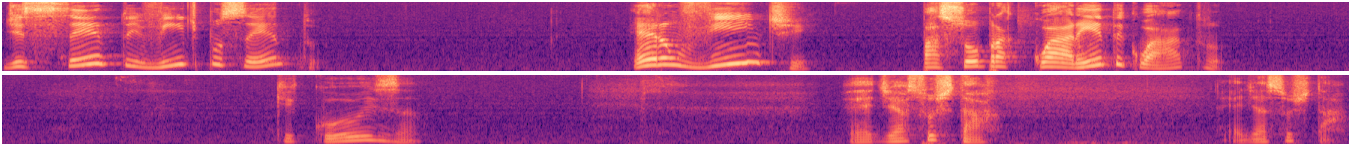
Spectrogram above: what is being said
de 120%. Eram 20, passou para 44. Que coisa. É de assustar. É de assustar.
